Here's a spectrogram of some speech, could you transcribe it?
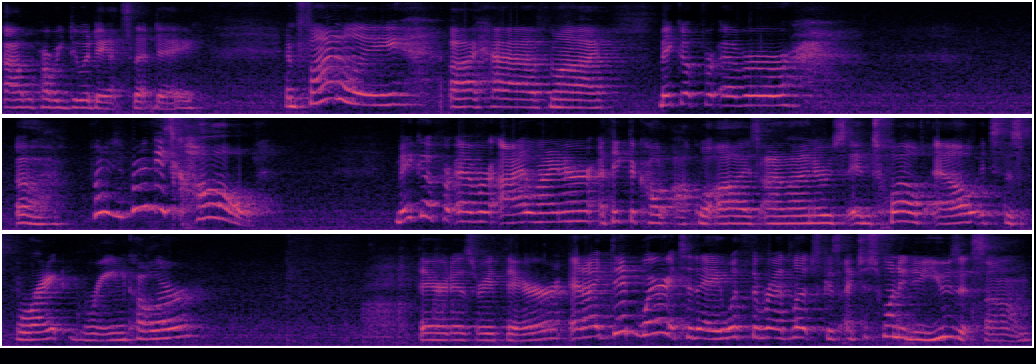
I will probably do a dance that day. And finally, I have my Makeup Forever, uh, what, is, what are these called? Makeup Forever eyeliner. I think they're called Aqua Eyes eyeliners in 12L. It's this bright green color. There it is right there. And I did wear it today with the red lips because I just wanted to use it some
